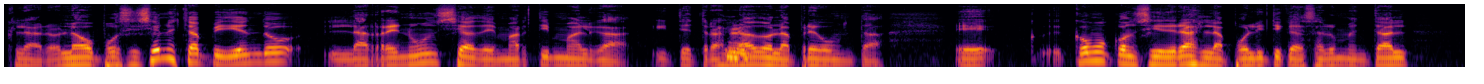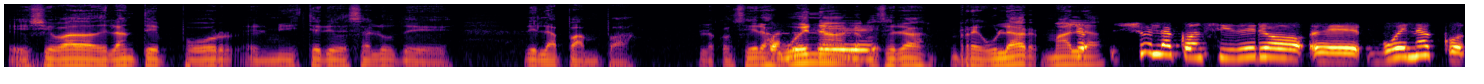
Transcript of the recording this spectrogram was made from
Claro, la oposición está pidiendo la renuncia de Martín Malgá y te traslado mm. la pregunta. Eh, ¿Cómo consideras la política de salud mental eh, llevada adelante por el Ministerio de Salud de, de La Pampa? ¿La consideras buena? ¿La consideras regular, mala? Yo, la considero eh, buena con,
